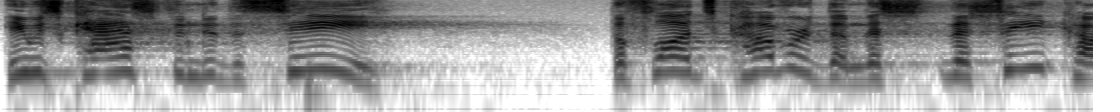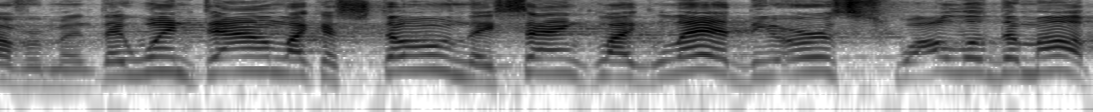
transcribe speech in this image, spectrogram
He was cast into the sea. The floods covered them, the, the sea covered them. They went down like a stone, they sank like lead, the earth swallowed them up.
